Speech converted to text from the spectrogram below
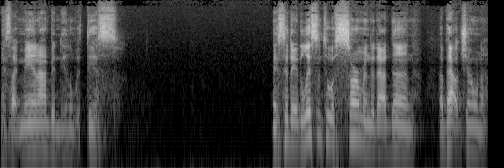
it's like, man, I've been dealing with this. They said they'd listened to a sermon that I'd done about Jonah.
